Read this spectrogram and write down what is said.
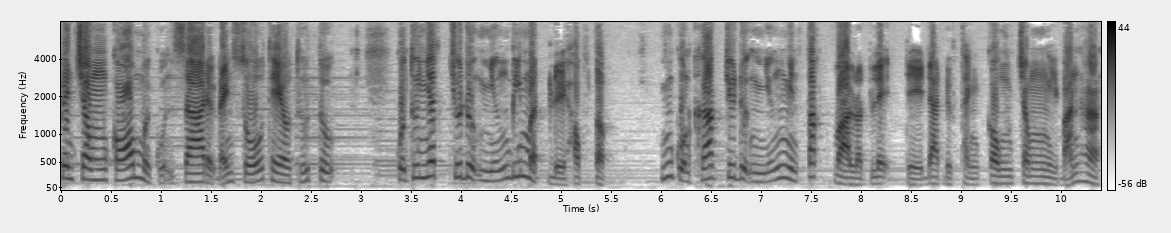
Bên trong có 10 cuộn da được đánh số theo thứ tự. Cuộn thứ nhất chứa đựng những bí mật để học tập. Những cuộn khác chứa đựng những nguyên tắc và luật lệ để đạt được thành công trong nghề bán hàng.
